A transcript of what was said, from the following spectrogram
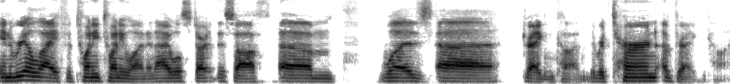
in real life of 2021, and I will start this off. Um, was uh, Dragon Con, the return of Dragon Con.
